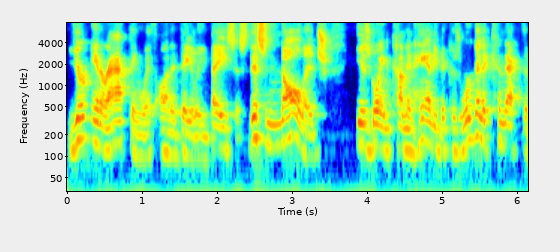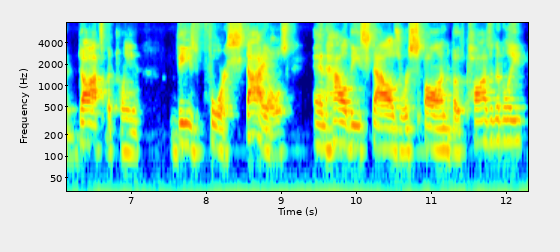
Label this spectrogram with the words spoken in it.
you're interacting with on a daily basis. This knowledge is going to come in handy because we're going to connect the dots between these four styles and how these styles respond both positively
